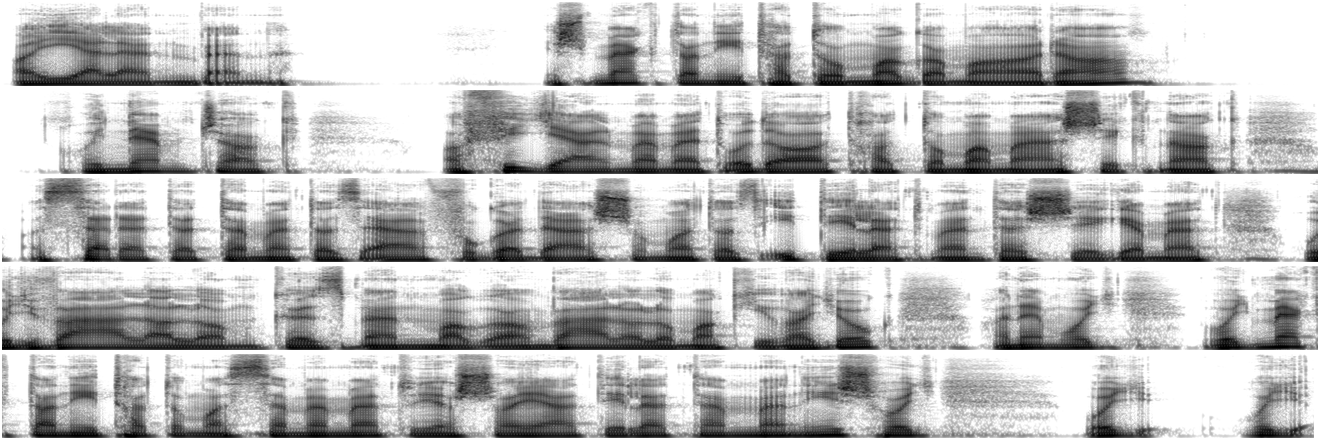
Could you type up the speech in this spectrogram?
a jelenben. És megtaníthatom magam arra, hogy nem csak a figyelmemet odaadhatom a másiknak, a szeretetemet, az elfogadásomat, az ítéletmentességemet, hogy vállalom közben magam, vállalom, aki vagyok, hanem hogy, hogy megtaníthatom a szememet, hogy a saját életemben is, hogy, hogy, hogy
